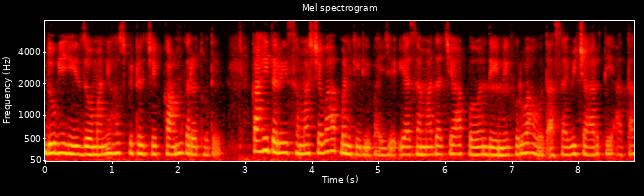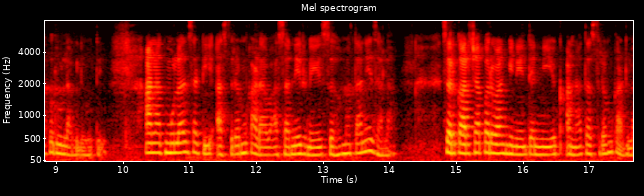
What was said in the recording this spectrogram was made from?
दोघीही जोमाने हॉस्पिटलचे काम करत होते. काहीतरी समाजसेवा आपण केली पाहिजे. या समाजाचे आपण देणेकरू आहोत असा विचार ते आता करू लागले होते. अनाथ मुलांसाठी आश्रम काढावा असा निर्णय सहमताने झाला. सरकारच्या परवानगीने त्यांनी एक अनाथ आश्रम काढला.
